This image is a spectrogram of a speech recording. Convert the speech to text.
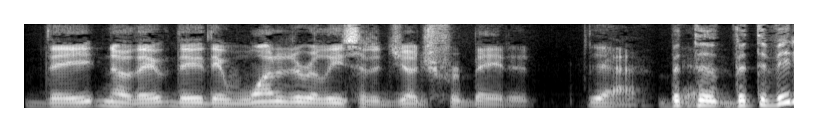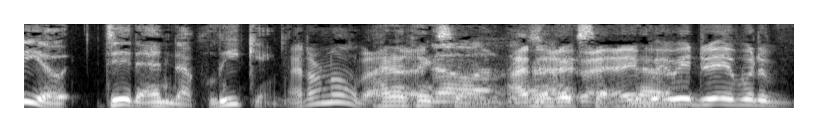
they no, they, they they wanted to release it. A judge forbade it. Yeah, But yeah. the but the video did end up leaking. I don't know about I don't that. think No, so. I I don't don't think so. it, no. it, it would have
